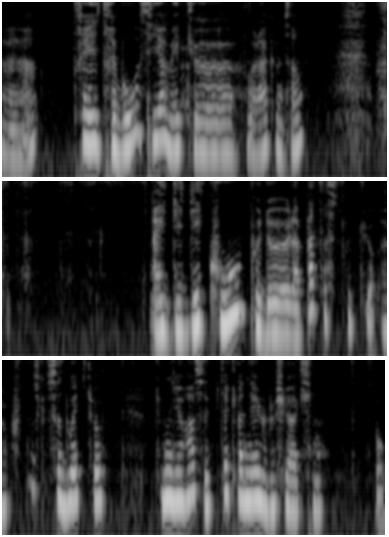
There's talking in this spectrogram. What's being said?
Voilà. Très très beau aussi avec, euh, voilà, comme ça. Avec des découpes de la pâte à structure. Alors je pense que ça doit être, tu me diras, c'est peut-être la neige de chez Action. Bon,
